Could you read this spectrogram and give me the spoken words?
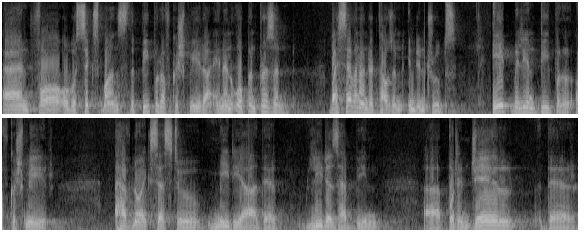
And for over six months, the people of Kashmir are in an open prison by 700,000 Indian troops. Eight million people of Kashmir have no access to media. Their leaders have been uh, put in jail. Their,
